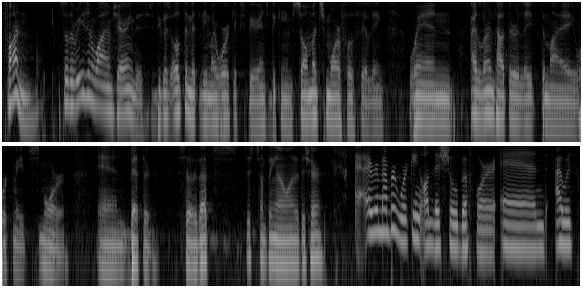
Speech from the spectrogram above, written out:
fun. So the reason why I'm sharing this is because ultimately my work experience became so much more fulfilling when I learned how to relate to my workmates more and better. So that's just something I wanted to share. I remember working on this show before and I was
